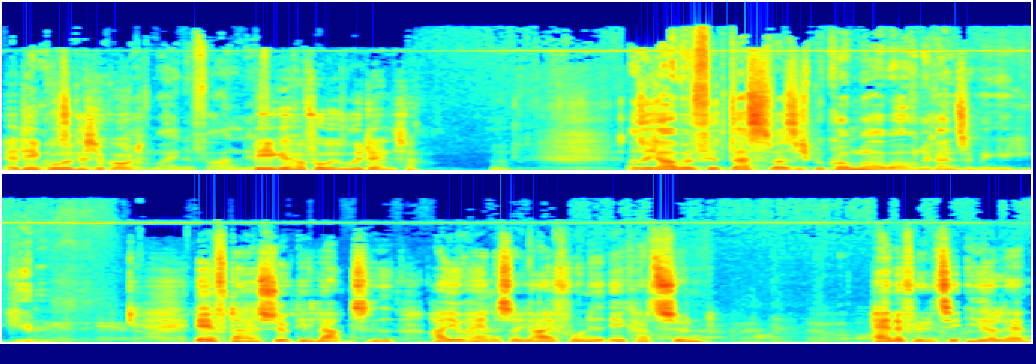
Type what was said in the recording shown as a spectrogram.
at det er gået dem så godt. Begge har fået uddannelser. Also ich habe für das, was ich bekommen habe, auch eine ganze Menge gegeben. Efter at have søgt i lang tid, har Johannes og jeg fundet Eckharts søn. Han er flyttet til Irland.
